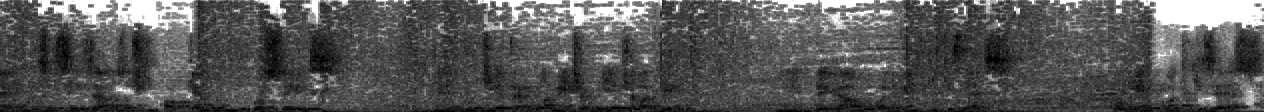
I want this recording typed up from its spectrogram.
É, com 16 anos, acho que qualquer um de vocês é, podia tranquilamente abrir a geladeira, é, pegar o alimento que quisesse, comer o quanto quisesse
